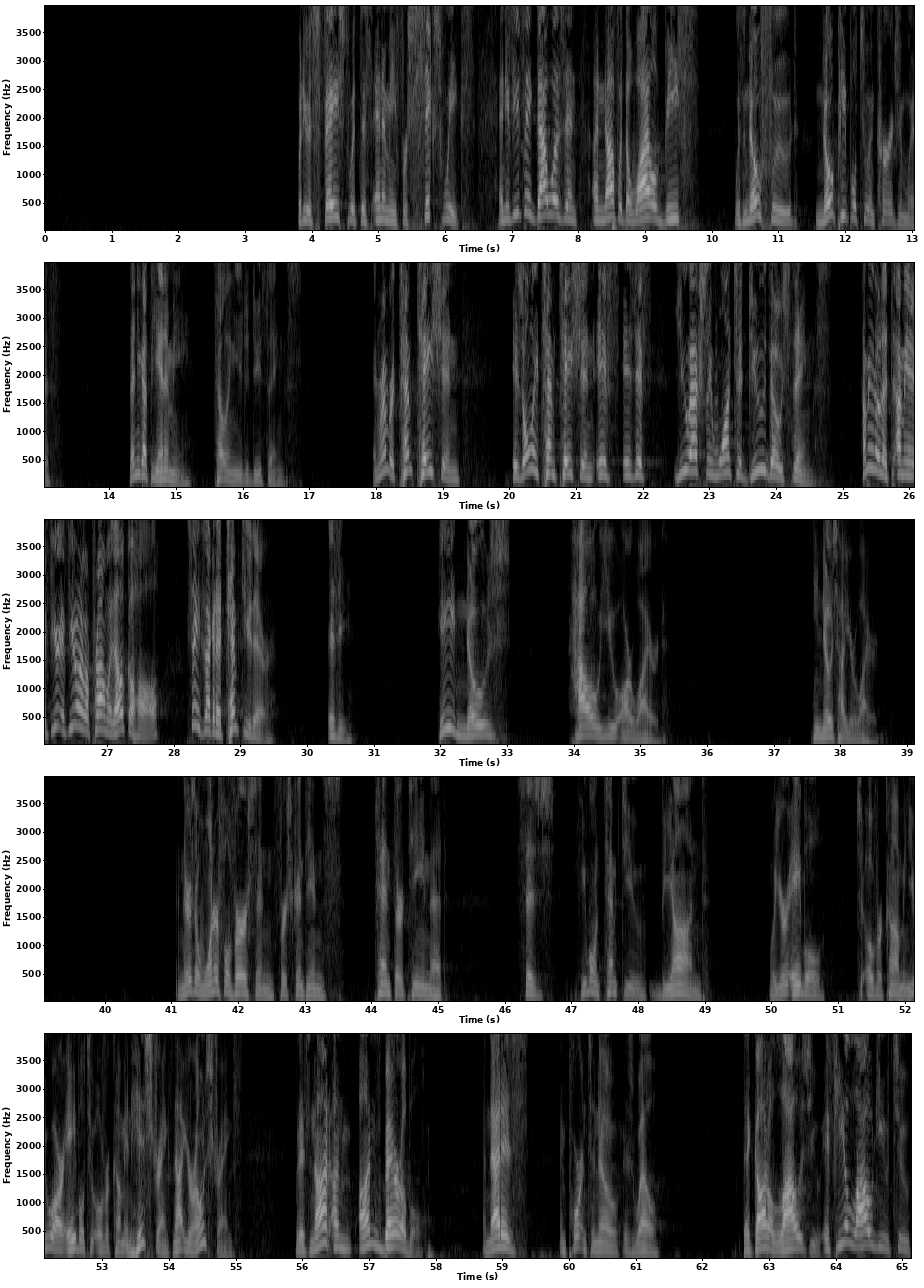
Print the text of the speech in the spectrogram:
But he was faced with this enemy for six weeks. And if you think that wasn't enough with the wild beasts, with no food, no people to encourage him with, then you got the enemy telling you to do things. And remember, temptation is only temptation if is if you actually want to do those things. How many know that? I mean, if you're if you don't have a problem with alcohol, Satan's not going to tempt you there, is he? He knows how you are wired. He knows how you're wired. And there's a wonderful verse in 1 Corinthians 10:13 that says he won't tempt you beyond what you're able to overcome. You are able to overcome in His strength, not your own strength. But it's not un- unbearable. And that is important to know as well. That God allows you, if He allowed you to,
